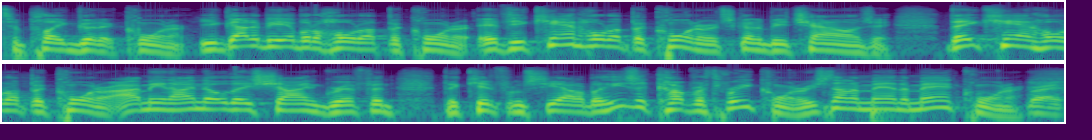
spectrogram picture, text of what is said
to play good at corner. you got to be able to hold up a corner. If you can't hold up a corner, it's going to be challenging. They can't hold up a corner. I mean, I know they shine Griffin, the kid from Seattle, but he's a cover three corner. He's not a man to man corner. Right.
